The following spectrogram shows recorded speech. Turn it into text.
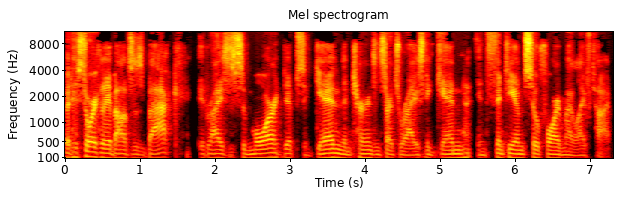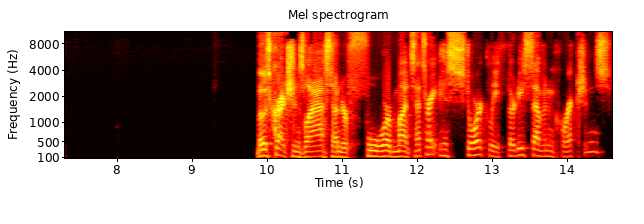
but historically it bounces back. It rises some more, dips again, then turns and starts rising again. Infinitium so far in my lifetime. Most corrections last under four months. That's right. Historically, 37 corrections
